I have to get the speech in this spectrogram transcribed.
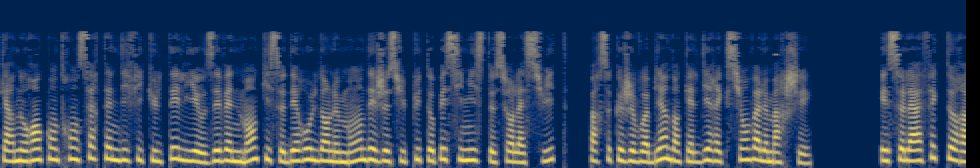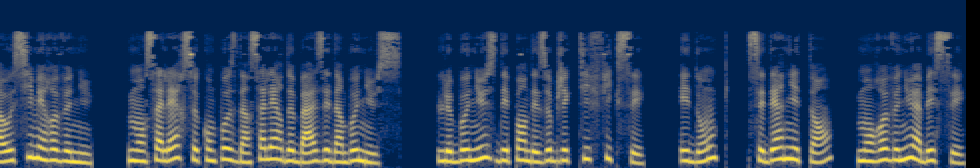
car nous rencontrons certaines difficultés liées aux événements qui se déroulent dans le monde et je suis plutôt pessimiste sur la suite, parce que je vois bien dans quelle direction va le marché. Et cela affectera aussi mes revenus. Mon salaire se compose d'un salaire de base et d'un bonus. Le bonus dépend des objectifs fixés. Et donc, ces derniers temps, mon revenu a baissé.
